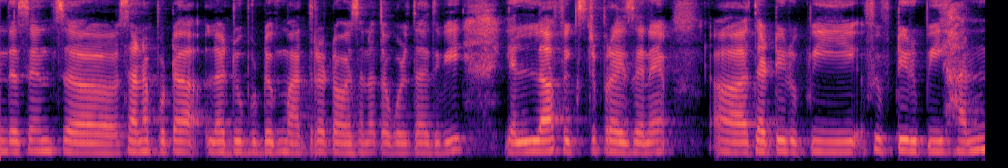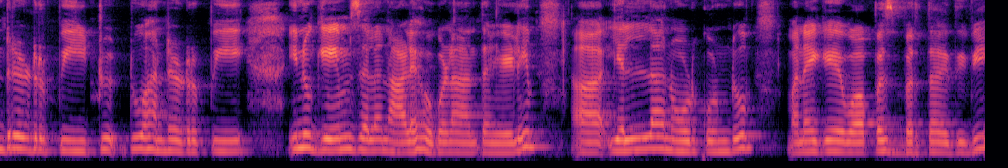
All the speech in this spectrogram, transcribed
ಇನ್ ದ ಸೆನ್ಸ್ ಸಣ್ಣ ಪುಟ್ಟ ಲಡ್ಡು ಬುಡ್ಡಗೆ ಮಾತ್ರ ಟಾಯ್ಸನ್ನು ತೊಗೊಳ್ತಾ ಇದ್ವಿ. ಎಲ್ಲ ಫಿಕ್ಸ್ಡ್ ಪ್ರೈಸೇ thirty rupee fifty rupee hundred rupee to two hundred rupee ಇನ್ನು ಗೇಮ್ಸ್ ಎಲ್ಲ ನಾಳೆ ಹೋಗೋಣ ಅಂತ ಹೇಳಿ ಎಲ್ಲ ನೋಡಿಕೊಂಡು ಮನೆಗೆ ವಾಪಸ್ ಬರ್ತಾ ಇದ್ದೀವಿ.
